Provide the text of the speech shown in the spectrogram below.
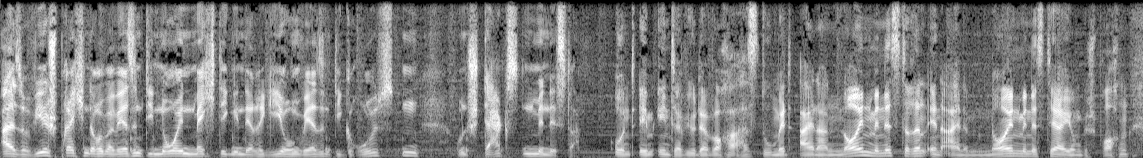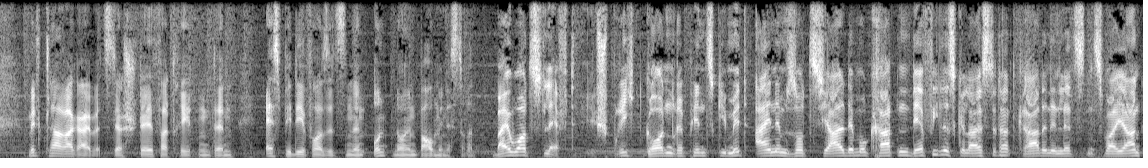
Also wir sprechen darüber, wer sind die neuen Mächtigen in der Regierung, wer sind die größten und stärksten Minister. Und im Interview der Woche hast du mit einer neuen Ministerin in einem neuen Ministerium gesprochen, mit Clara Geiwitz, der stellvertretenden SPD-Vorsitzenden und neuen Bauministerin. Bei What's Left spricht Gordon Repinski mit einem Sozialdemokraten, der vieles geleistet hat, gerade in den letzten zwei Jahren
